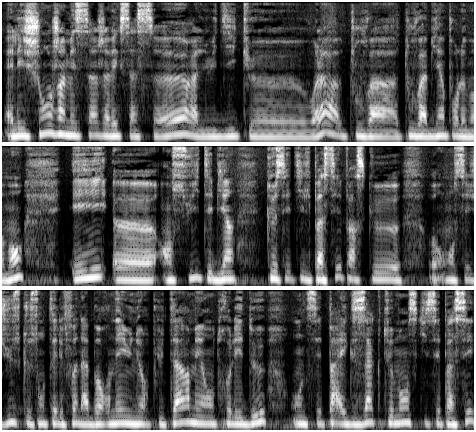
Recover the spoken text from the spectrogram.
elle échange un message avec sa sœur, elle lui dit que voilà tout va tout va bien pour le moment. Et euh, ensuite eh bien que s'est-il passé? Parce que on sait juste que son téléphone a borné une heure plus tard, mais entre les deux on ne sait pas exactement ce qui s'est passé.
